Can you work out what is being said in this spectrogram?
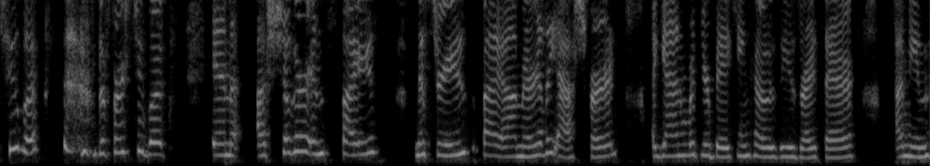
two books, the first two books in A Sugar and Spice Mysteries by uh, Mary Lee Ashford. Again, with your baking cozies right there. I mean,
